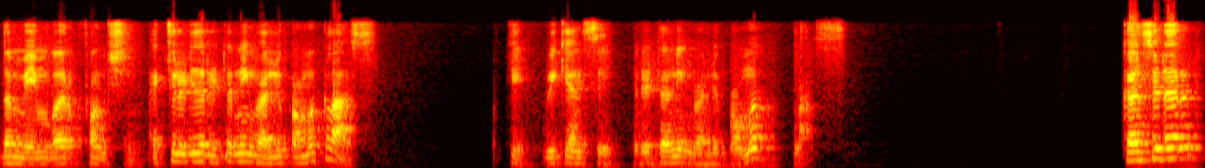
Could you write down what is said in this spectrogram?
the member function. Actually, it is a returning value from a class. Okay, we can say returning value from a class. Consider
